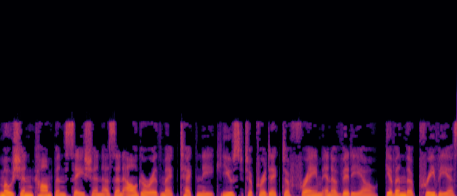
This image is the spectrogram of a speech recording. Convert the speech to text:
Motion compensation is an algorithmic technique used to predict a frame in a video, given the previous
